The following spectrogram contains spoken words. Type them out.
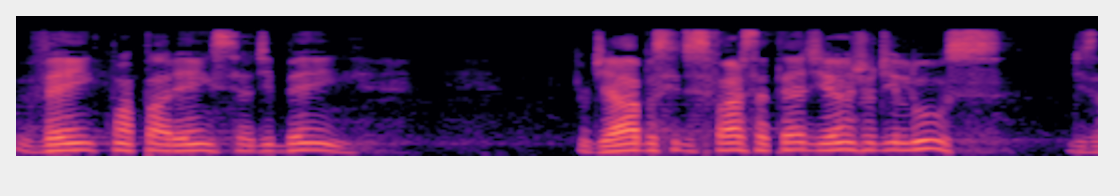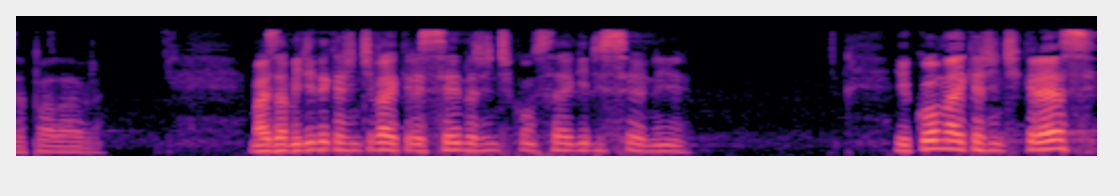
vem com aparência de bem. O diabo se disfarça até de anjo de luz, diz a palavra. Mas à medida que a gente vai crescendo, a gente consegue discernir. E como é que a gente cresce?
